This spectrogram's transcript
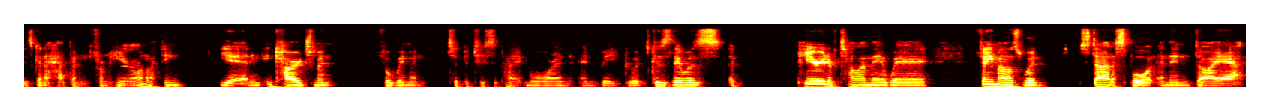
is going to happen from here on. I think yeah, and encouragement for women to participate more and and be good because there was a period of time there where females would start a sport and then die out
